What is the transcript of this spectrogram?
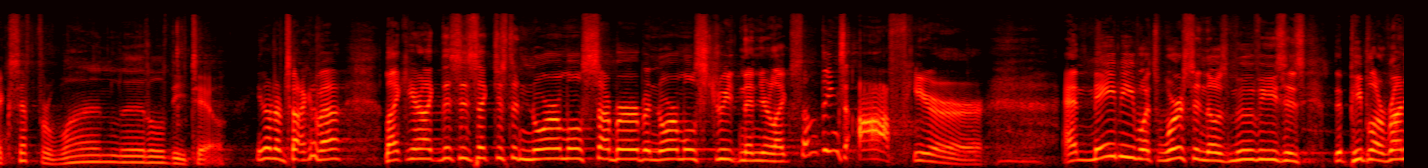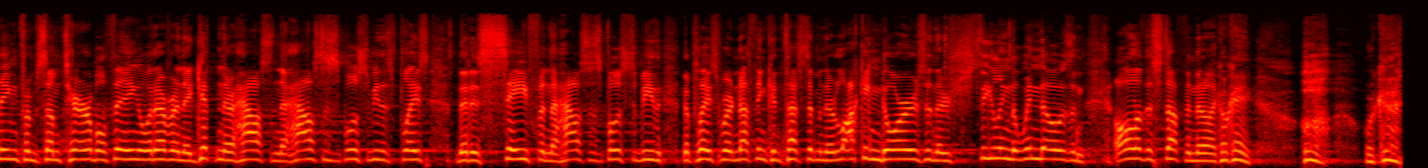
except for one little detail. You know what I'm talking about? Like you're like, this is like just a normal suburb, a normal street, and then you're like, something's off here. And maybe what's worse in those movies is that people are running from some terrible thing or whatever, and they get in their house, and the house is supposed to be this place that is safe, and the house is supposed to be the place where nothing can touch them, and they're locking doors, and they're sealing the windows, and all of this stuff, and they're like, okay, oh, we're good,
